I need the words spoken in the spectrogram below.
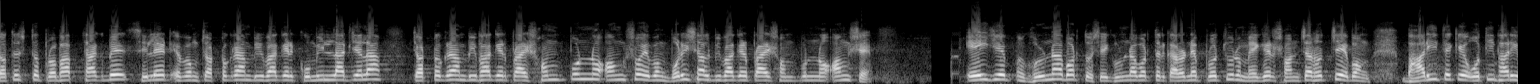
যথেষ্ট প্রভাব থাকবে। সিলেট এবং চট্টগ্রাম বিভাগের কুমিল্লা জেলা, চট্টগ্রাম বিভাগের প্রায় সম্পূর্ণ অংশ এবং বরিশাল বিভাগের প্রায় সম্পূর্ণ অংশে এই যে ঘূর্ণাবর্ত, সেই ঘূর্ণাবর্তের কারণে প্রচুর মেঘের সঞ্চার হচ্ছে এবং ভারী থেকে অতি ভারী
